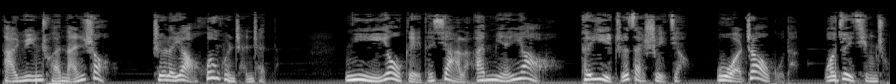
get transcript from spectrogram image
他晕船难受，吃了药昏昏沉沉的，你又给他下了安眠药，他一直在睡觉。我照顾他，我最清楚。”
